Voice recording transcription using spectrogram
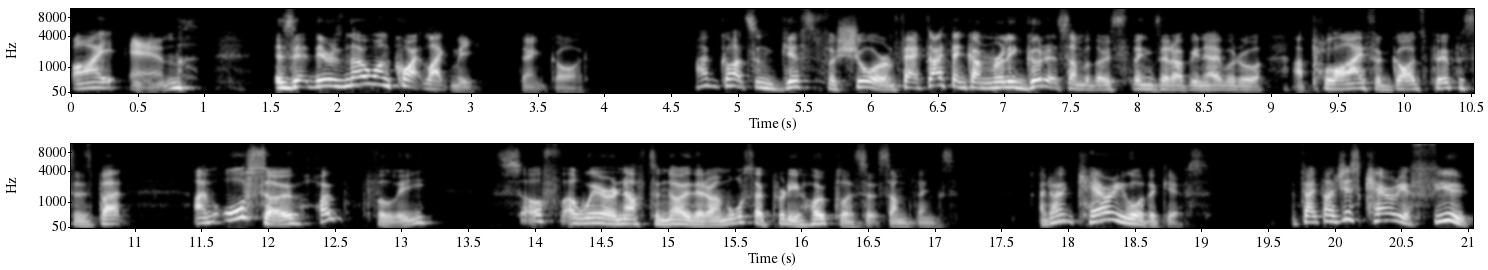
I am is that there is no one quite like me, thank God. I've got some gifts for sure. In fact, I think I'm really good at some of those things that I've been able to apply for God's purposes, but I'm also, hopefully, self aware enough to know that I'm also pretty hopeless at some things. I don't carry all the gifts. In fact, I just carry a few.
